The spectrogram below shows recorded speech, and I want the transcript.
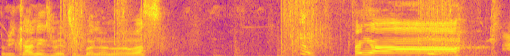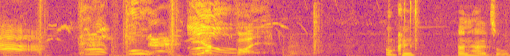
Habe ich gar nichts mehr zu ballern, oder was? Ah ja! Jawohl. Okay, dann halt so.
